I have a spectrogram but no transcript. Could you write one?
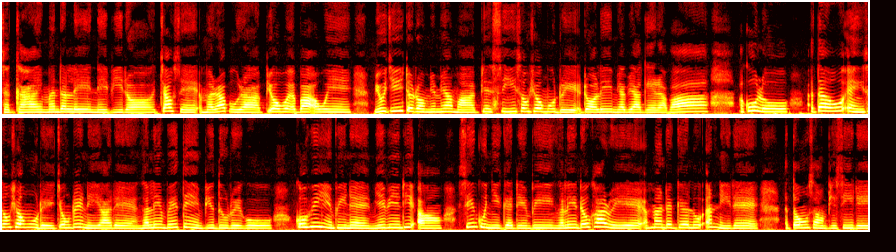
စကိုင်းမန္တလေးနေပြည်တော်ကြောက်စဲအမရပူရပျော်ပွဲအပါအဝင်မြို့ကြီးတော်တော်များများမှာပစ္စည်းဆုံးရှုံးမှုတွေအတော်လေးများပြားခဲ့တာပါအခုလိုအသက်အိုးအိမ်ဆုံးရှုံးမှုတွေကြုံတွေ့နေရတဲ့ငလင်ဘေးသင့်ပြည်သူတွေကိုကိုဗစ်ရင်ဖိနဲ့မြေပြင်ထိအောင်စင်းကူညီကတင်ပြီးငလင်ဒုက္ခတွေရဲ့အမှန်တကယ်လိုအပ်နေတဲ့အသုံးဆောင်ပစ္စည်းတွေ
